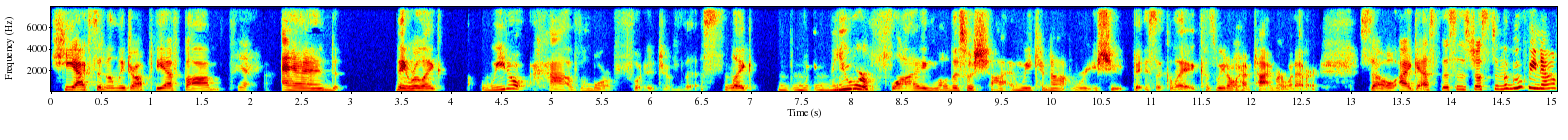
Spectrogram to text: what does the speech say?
He accidentally dropped the F bomb. Yeah. And they were like, we don't have more footage of this. Like, w- you were flying while this was shot, and we cannot reshoot basically because we don't Yeah. have time or whatever. So I guess this is just in the movie now.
